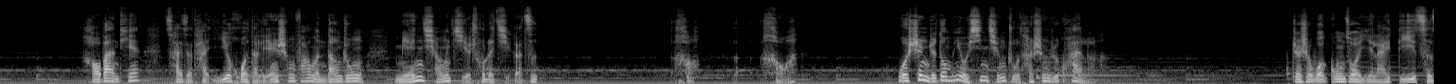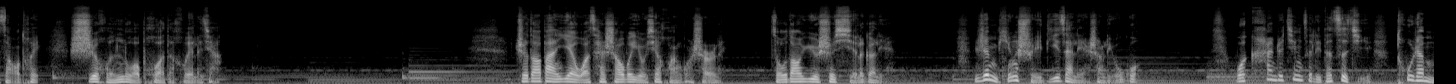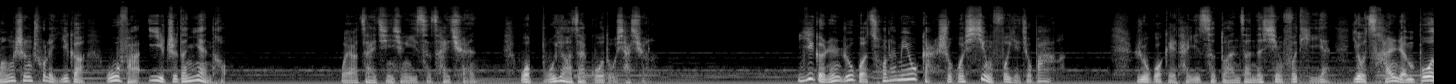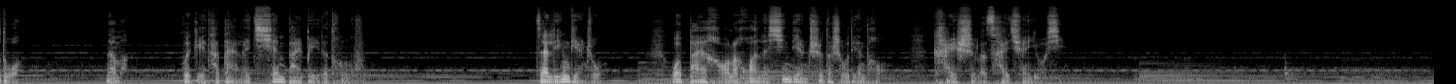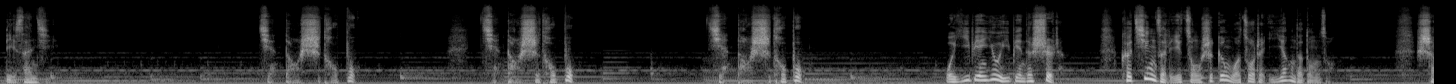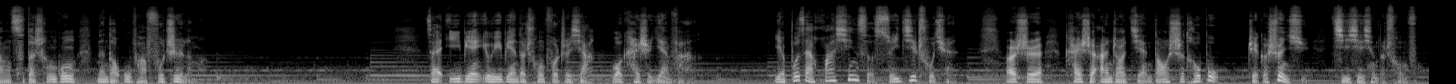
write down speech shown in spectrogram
好半天才在他疑惑的连声发问当中勉强挤出了几个字：“好，好啊。”我甚至都没有心情祝他生日快乐了。这是我工作以来第一次早退，失魂落魄的回了家。直到半夜，我才稍微有些缓过神来，走到浴室洗了个脸，任凭水滴在脸上流过。我看着镜子里的自己，突然萌生出了一个无法抑制的念头：我要再进行一次猜拳，我不要再孤独下去了。一个人如果从来没有感受过幸福也就罢了，如果给他一次短暂的幸福体验又残忍剥夺，那么会给他带来千百倍的痛苦。在零点钟，我摆好了换了新电池的手电筒，开始了猜拳游戏。第三集，剪刀石头布，剪刀石头布，剪刀石头布。我一遍又一遍地试着，可镜子里总是跟我做着一样的动作。上次的成功难道无法复制了吗？在一遍又一遍的重复之下，我开始厌烦了，也不再花心思随机出拳，而是开始按照剪刀石头布这个顺序机械性的重复。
